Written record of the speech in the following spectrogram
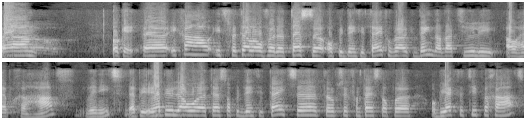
Um, Oké, okay, ik ga nou iets vertellen over de testen op identiteit. Hoewel ik denk dat dat jullie al hebben gehad. Weet niet. Heb je, hebben jullie al testen op identiteit ten opzichte van testen op objectentype gehad?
